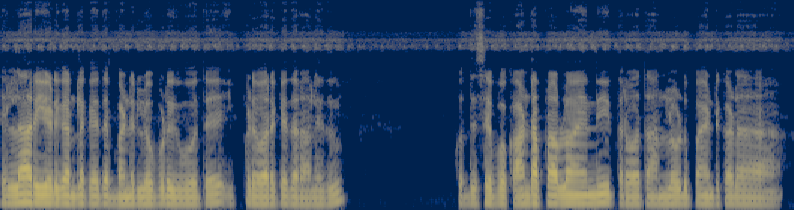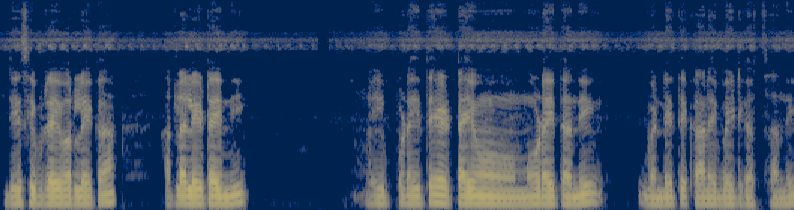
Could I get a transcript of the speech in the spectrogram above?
తెల్లారి ఏడు గంటలకైతే బండి లోపలికి పోతే ఇప్పటి వరకైతే రాలేదు. కొద్దిసేపు కాంటా ప్రాబ్లం అయింది. తర్వాత అన్లోడ్ పాయింట్ కాడ జేసీబీ డ్రైవర్ లేక అట్లా లేట్ అయింది. ఇప్పుడైతే టైం మూడు అవుతుంది బండి అయితే ఖాళీ బయటికి వస్తుంది.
